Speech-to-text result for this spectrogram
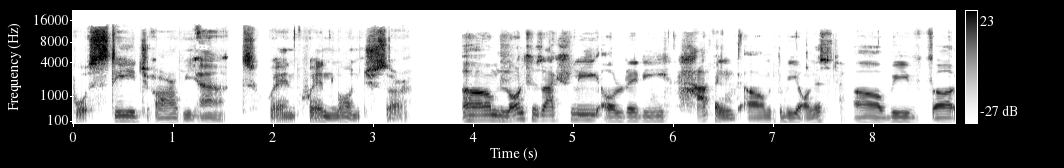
what stage are we at? When when launch, sir? Um, launch has actually already happened. Um, to be honest, uh, we've uh,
